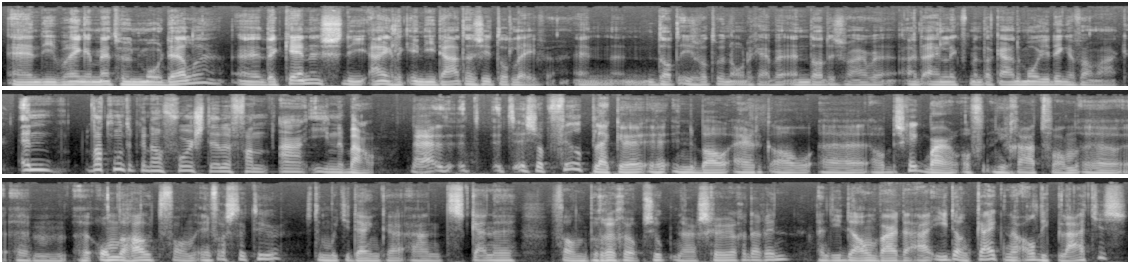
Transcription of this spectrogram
En die brengen met hun modellen uh, de kennis die eigenlijk in die data zit tot leven. En, en, dat is wat we nodig hebben. En dat is waar we uiteindelijk met elkaar de mooie dingen van maken. En wat moet ik me dan voorstellen van AI in de bouw? Nou het, het, is op veel plekken uh, in de bouw eigenlijk al, uh, al beschikbaar. Of het nu gaat van uh, um, onderhoud van infrastructuur. Dus dan moet je denken aan het scannen van bruggen op zoek naar scheuren daarin. En die dan, waar de AI dan kijkt naar al die plaatjes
